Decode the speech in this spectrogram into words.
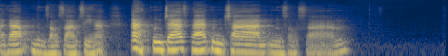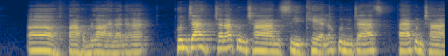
นะครับ 1 2 3 4 5อะคุณแจ๊สแพ้คุณชาญ 1 2 3 เออตาผมลายแล้วนะฮะ คุณแจ๊สชนะคุณชาญ4เขต แล้วคุณแจ๊สแพ้คุณชาญ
